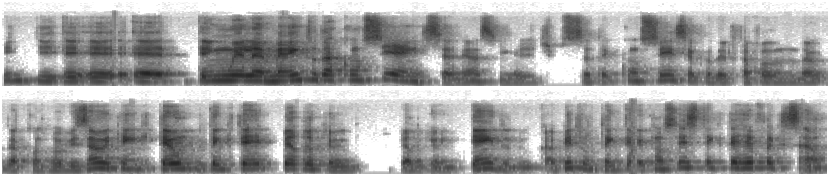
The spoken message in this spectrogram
é, é, tem um elemento da consciência, né? Assim, a gente precisa ter consciência quando ele está falando da, da, cosmovisão e tem que ter, tem que ter, pelo que eu pelo que eu entendo do capítulo, tem que ter consciência, tem que ter reflexão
